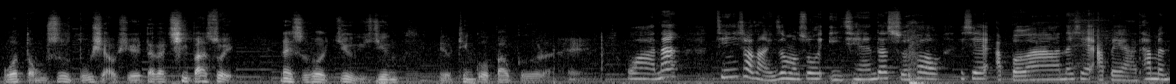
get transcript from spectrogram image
我懂事读小学，大概七八岁，那时候就已经有听过包歌了，哎。哇，那听校长你这么说，以前的时候那些阿伯啊，那些阿伯啊，他们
